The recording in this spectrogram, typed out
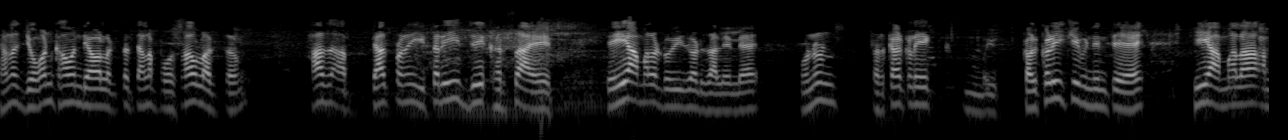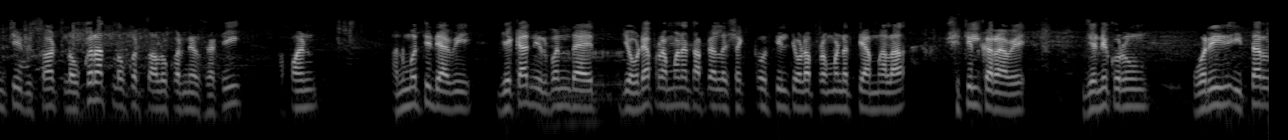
त्यांना जेवण खावण द्यावं लागतं त्यांना पोसावं लागतं. हा त्याचप्रमाणे इतरही जे खर्च आहेत तेही आम्हाला डोईजड झालेले आहे. म्हणून सरकारकडे एक कळकळीची विनंती आहे की आम्हाला आमचे रिसॉर्ट लवकरात लवकर चालू करण्यासाठी आपण अनुमती द्यावी. जे काय निर्बंध आहेत जेवढ्या प्रमाणात आपल्याला शक्य होतील तेवढ्या प्रमाणात ते आम्हाला शिथिल करावे जेणेकरून वरी इतर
